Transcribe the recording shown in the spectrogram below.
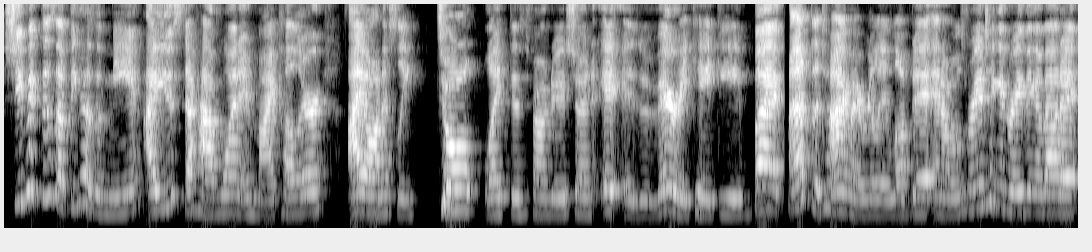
She picked this up because of me. I used to have one in my color. I honestly don't like this foundation. It is very cakey, but at the time I really loved it and I was ranting and raving about it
